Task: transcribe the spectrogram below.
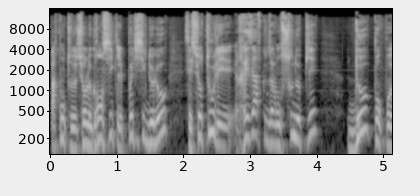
Par contre, sur le grand cycle, le petit cycle de l'eau, c'est surtout les réserves que nous avons sous nos pieds d'eau pour,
